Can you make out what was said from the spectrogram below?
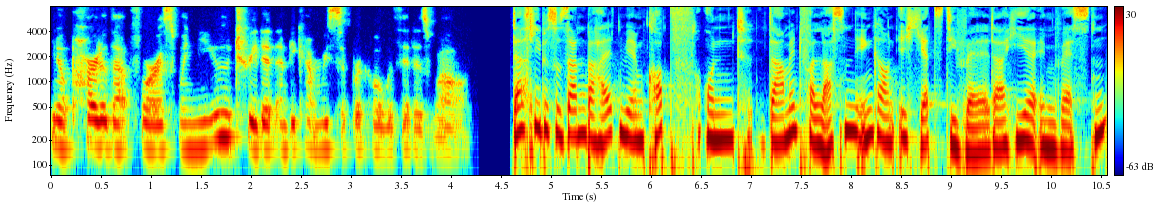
you know, part of that forest when you treat it and become reciprocal with it as well. Das, liebe Susanne, behalten wir im Kopf und damit verlassen Inka und ich jetzt die Wälder hier im Westen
